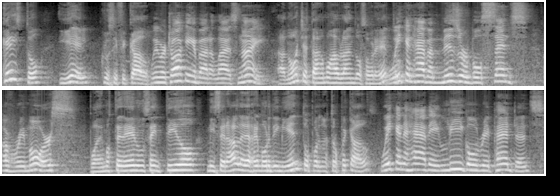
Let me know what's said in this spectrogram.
Cristo y Él crucificado. We were talking about it last night. Anoche estábamos hablando sobre esto. We can have a miserable sense of remorse. Podemos tener un sentido miserable de remordimiento por nuestros pecados. We can have a legal repentance.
